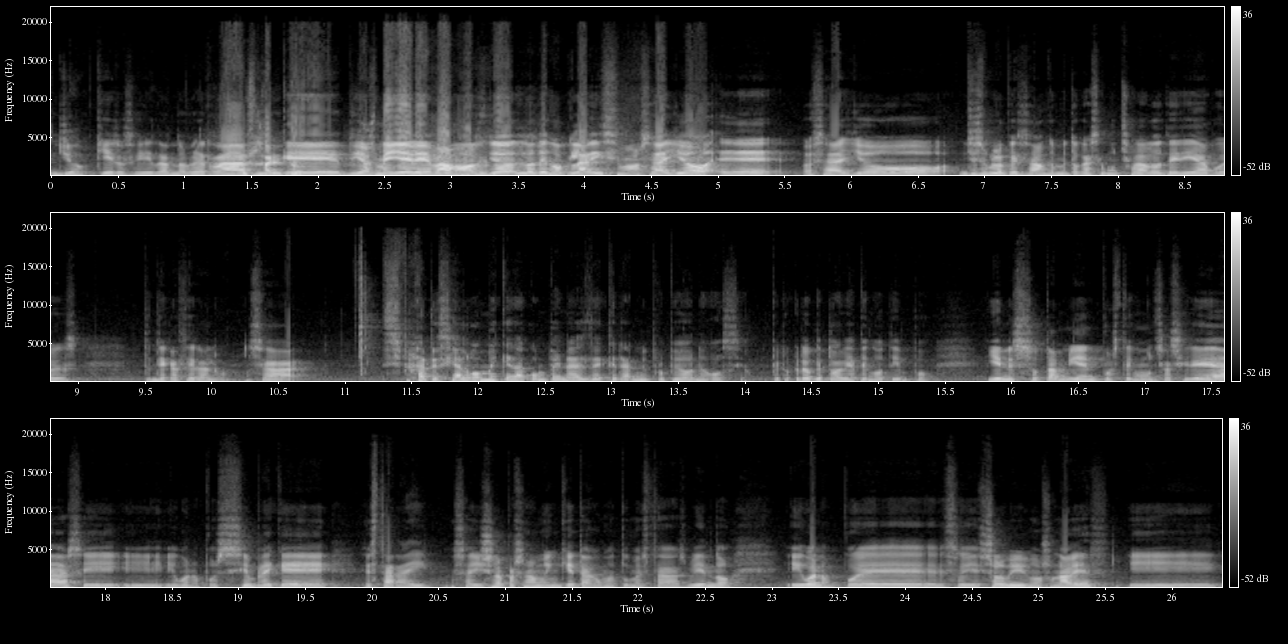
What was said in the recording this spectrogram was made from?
Yo quiero seguir dando guerra hasta que Dios me lleve, vamos, yo lo tengo clarísimo. O sea, yo, eh, o sea, yo, yo siempre lo he pensado, aunque me tocase mucho la lotería, pues tendría que hacer algo. O sea, fíjate, si algo me queda con pena es de crear mi propio negocio, pero creo que todavía tengo tiempo. Y en eso también pues tengo muchas ideas y, bueno, pues siempre hay que estar ahí. O sea, yo soy una persona muy inquieta, como tú me estás viendo, y bueno, pues oye, solo vivimos una vez y,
